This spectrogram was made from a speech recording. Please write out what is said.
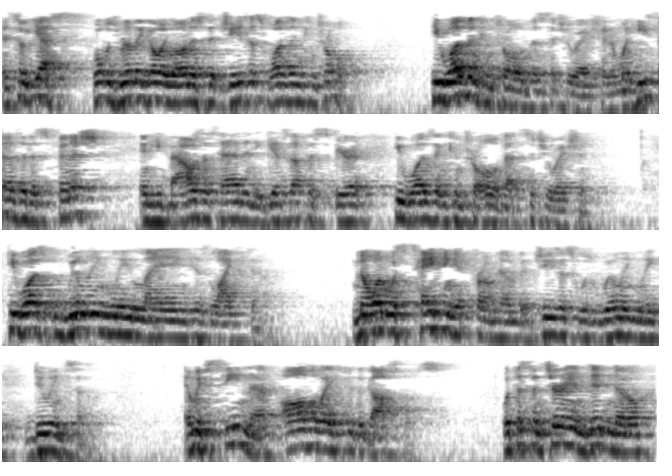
And so, yes, what was really going on is that Jesus was in control. He was in control of this situation. And when he says it is finished, and he bows his head and he gives up his spirit, he was in control of that situation. He was willingly laying his life down. No one was taking it from him, but Jesus was willingly doing so. And we've seen that all the way through the Gospels. What the centurion didn't know,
